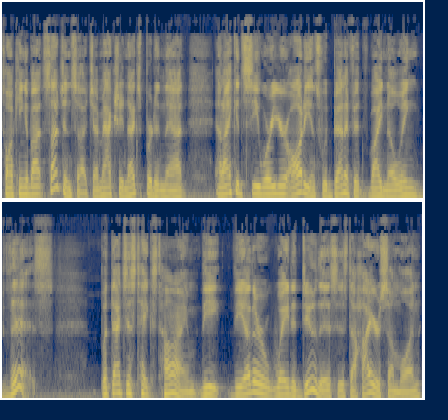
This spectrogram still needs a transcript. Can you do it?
talking about such and such. I'm actually an expert in that, and I could see where your audience would benefit by knowing this. But that just takes time. The the other way to do this is to hire someone,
